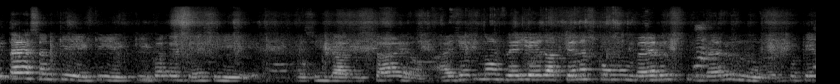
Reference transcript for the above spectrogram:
interessante que, que, que quando esse, esse, esses dados saiam, a gente não veja ele apenas como meros, meros números, porque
